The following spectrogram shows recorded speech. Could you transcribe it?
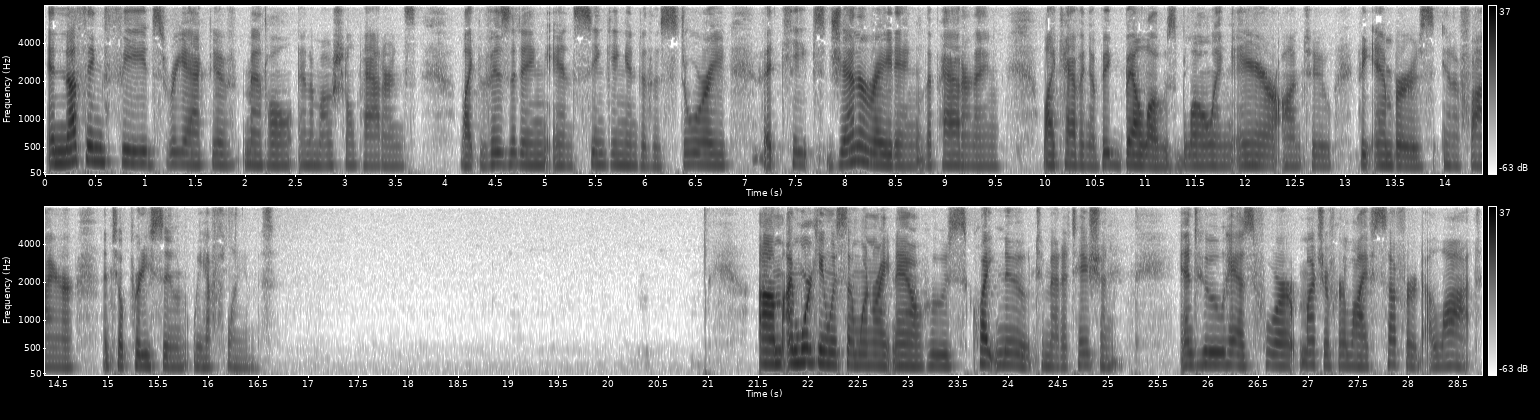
And nothing feeds reactive mental and emotional patterns like visiting and sinking into the story that keeps generating the patterning, like having a big bellows blowing air onto the embers in a fire until pretty soon we have flames. Um, I'm working with someone right now who's quite new to meditation and who has, for much of her life, suffered a lot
